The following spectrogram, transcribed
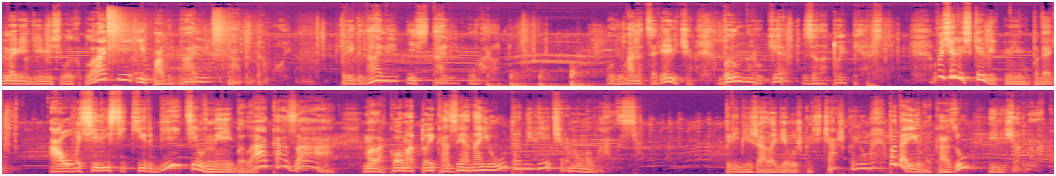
нарядились в их платье и погнали стадо домой пригнали и стали у ворот. У Ивана Царевича был на руке золотой перстень. Василиса Кирбитина ему подарил. А у Василисы Кирбитевны была коза. Молоком от той козы она и утром, и вечером умывалась. Прибежала девушка с чашкою, подоила козу и несет молоко.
